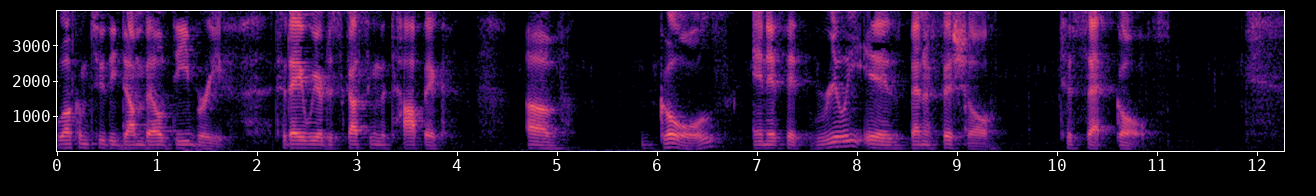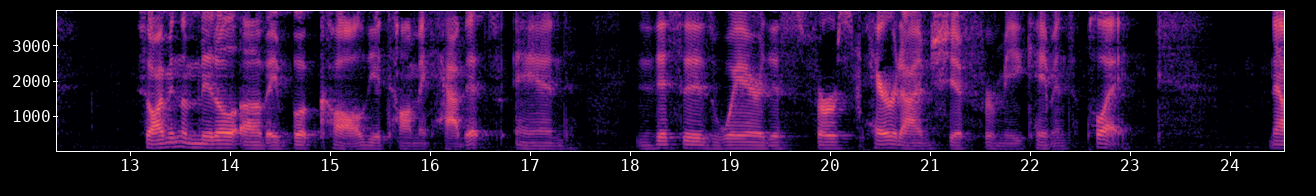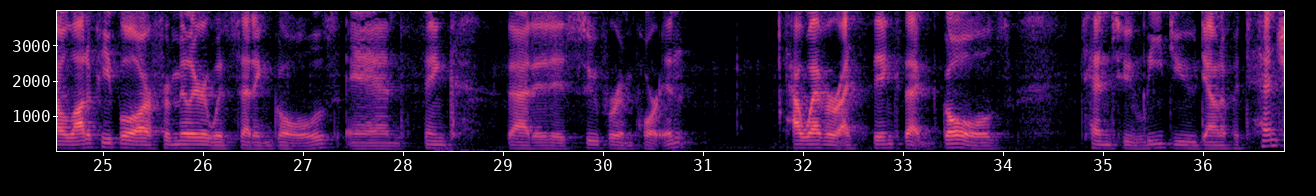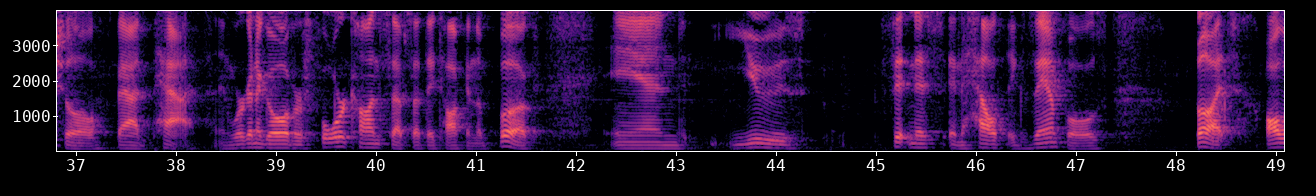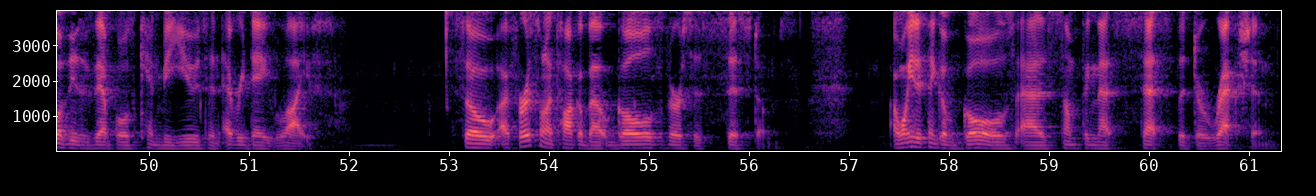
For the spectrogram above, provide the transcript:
Welcome to the Dumbbell Debrief. Today we are discussing the topic of goals and if it really is beneficial to set goals. So, I'm in the middle of a book called The Atomic Habits, and this is where this first paradigm shift for me came into play. Now, a lot of people are familiar with setting goals and think that it is super important. However, I think that goals tend to lead you down a potential bad path. And we're going to go over four concepts that they talk in the book and use fitness and health examples, but all of these examples can be used in everyday life. So, I first want to talk about goals versus systems. I want you to think of goals as something that sets the direction.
